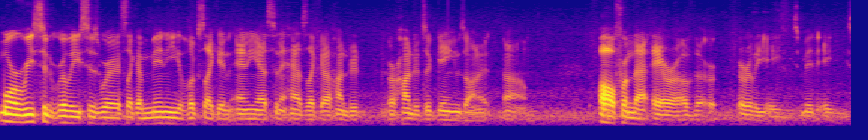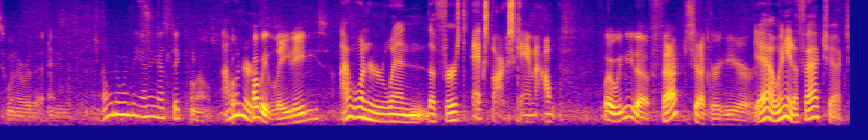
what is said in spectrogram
more recent releases where it's like a mini. It looks like an NES, and it has like a hundred or hundreds of games on it. Um, all from that era of the early '80s, mid '80s, whenever that NES. Came out. I wonder when the NES did come out. I wonder- Probably late '80s. I wonder when the first Xbox came out. Wait, we need a fact checker here. Yeah, we need a fact checked.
